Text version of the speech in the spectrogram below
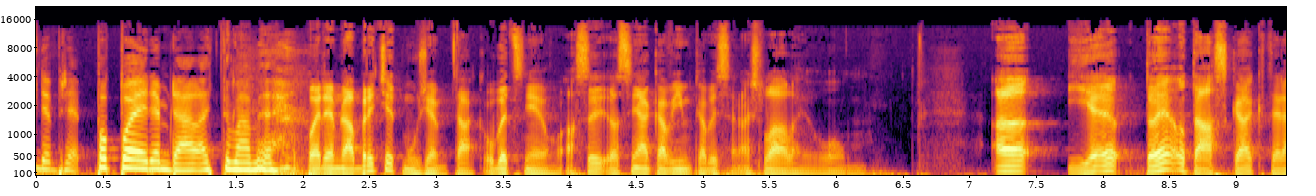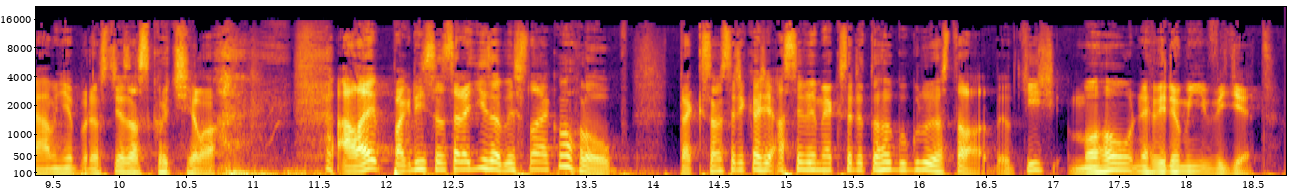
Dobře, popojedem dál, ať to máme. Pojedeme na brečet můžem, tak obecně jo. Asi, asi nějaká výjimka by se našla, ale jo. A je, to je otázka, která mě prostě zaskočila. ale pak, když jsem se nad ní zamyslel jako hloub, tak jsem si říkal, že asi vím, jak se do toho Google dostala. Totiž mohou nevědomí vidět.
